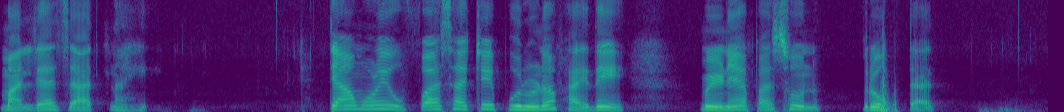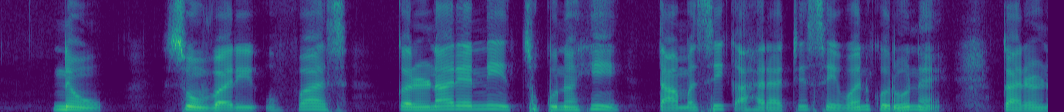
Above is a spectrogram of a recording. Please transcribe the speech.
मानल्या जात नाही. त्यामुळे उपवासाचे पूर्ण फायदे मिळण्यापासून रोखतात. नऊ. सोमवारी उपवास करणाऱ्यांनी चुकूनही तामसिक आहाराचे सेवन करू नये कारण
